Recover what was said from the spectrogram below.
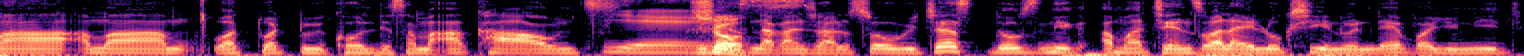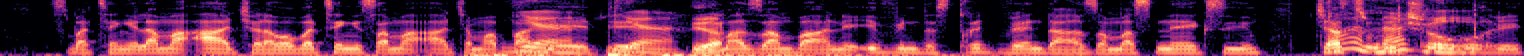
a, I'm a, what what do we call this? I'm a accounts. Yes. Sure. Kanjalo. So we just those nig ama gents wala elokishini whenever you need sibathengela ama arch laba bathengisa ama arch ama palette yeah. Yeah. amazambane even the street vendors ama snacks just Ah, to make sure lovely. hore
